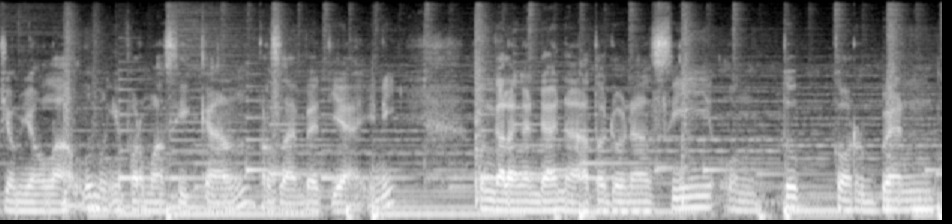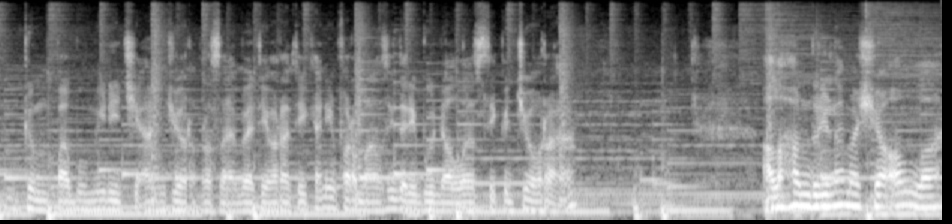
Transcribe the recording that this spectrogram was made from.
jam yang lalu menginformasikan persahabat ya ini penggalangan dana atau donasi untuk korban gempa bumi di Cianjur persahabat ya perhatikan informasi dari Bunda Lesti Kejora Alhamdulillah Masya Allah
